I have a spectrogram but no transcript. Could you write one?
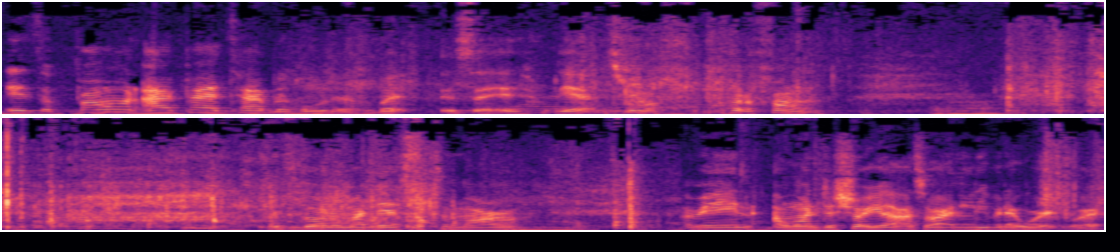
It's a phone, iPad, tablet holder, but it's a yeah, it's from a, for the phone. It's going on my desk tomorrow. I mean, I wanted to show y'all, so I didn't leave it at work, but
